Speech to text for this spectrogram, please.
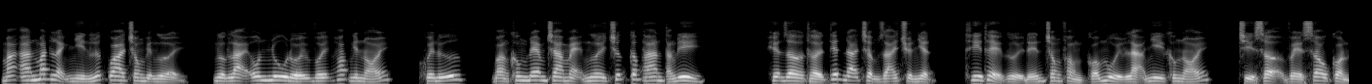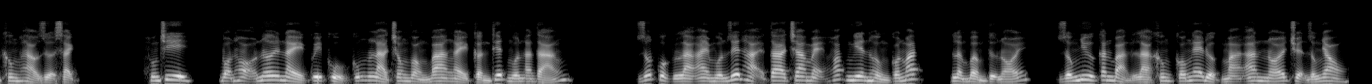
Mã An mắt lạnh nhìn lướt qua trong viện người, ngược lại ôn nhu đối với Hoắc Nghiên nói, khuê nữ, bằng không đem cha mẹ ngươi trước cấp an táng đi. Hiện giờ thời tiết đã chậm rãi truyền nhiệt, thi thể gửi đến trong phòng có mùi lạ nhi không nói, chỉ sợ về sau còn không hảo rửa sạch. Huống chi, bọn họ nơi này quy củ cũng là trong vòng 3 ngày cần thiết muốn an táng. Rốt cuộc là ai muốn giết hại ta cha mẹ Hoắc Nghiên hồng con mắt, lẩm bẩm tự nói, giống như căn bản là không có nghe được Mã An nói chuyện giống nhau.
